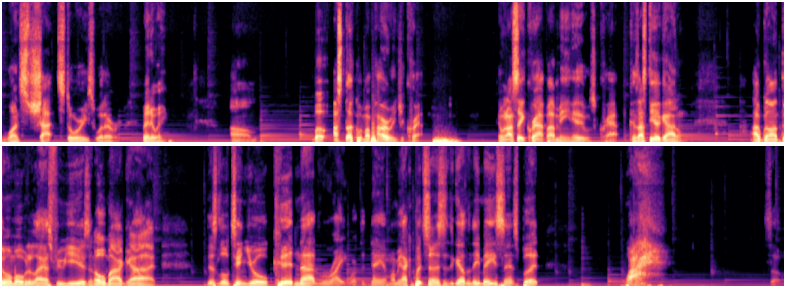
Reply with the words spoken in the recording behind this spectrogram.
one shot stories, whatever. But anyway, um, but I stuck with my Power Ranger crap. And when I say crap, I mean it was crap because I still got them. I've gone through them over the last few years, and oh my God, this little 10 year old could not write what the damn. I mean, I can put sentences together and they made sense, but why? So,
